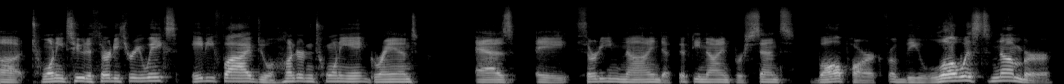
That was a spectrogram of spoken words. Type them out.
uh, 22 to 33 weeks, 85 to 128 grand as a 39 to 59% ballpark from the lowest number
